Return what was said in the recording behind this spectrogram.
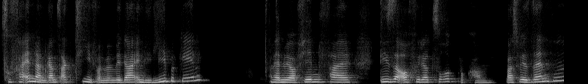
zu verändern, ganz aktiv. Und wenn wir da in die Liebe gehen, werden wir auf jeden Fall diese auch wieder zurückbekommen. Was wir senden,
